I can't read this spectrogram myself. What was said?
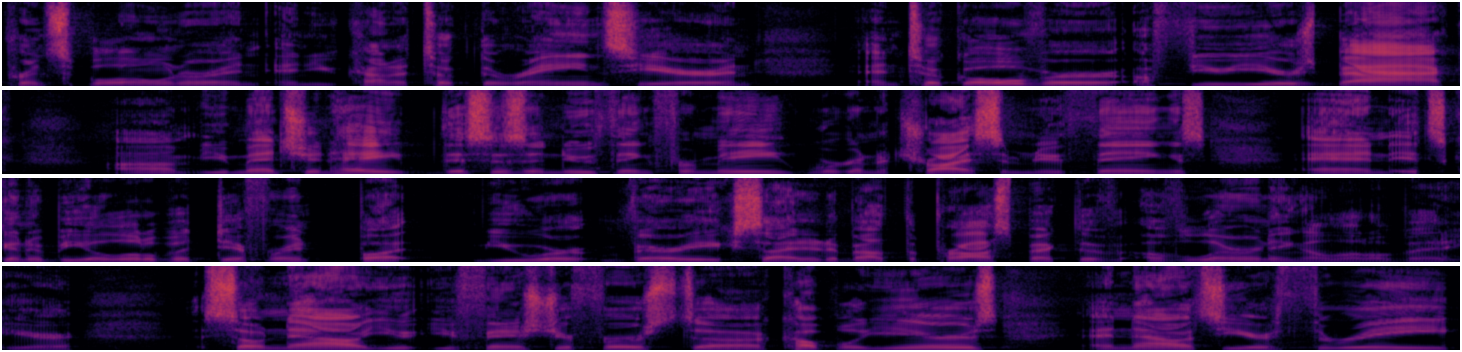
principal owner and, and you kind of took the reins here and and took over a few years back, um, you mentioned, hey, this is a new thing for me. We're going to try some new things, and it's going to be a little bit different, but you were very excited about the prospect of, of learning a little bit here. So now you, you finished your first uh, couple years, and now it's year three.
